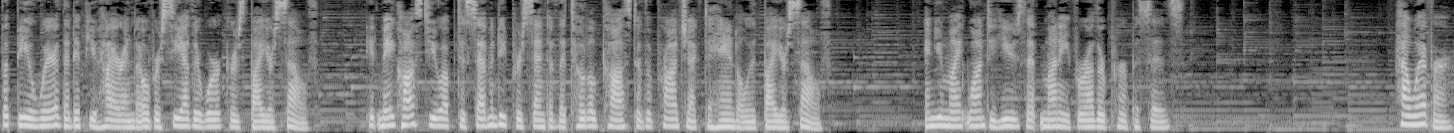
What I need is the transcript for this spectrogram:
But be aware that if you hire and oversee other workers by yourself, it may cost you up to 70% of the total cost of the project to handle it by yourself. And you might want to use that money for other purposes. However,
